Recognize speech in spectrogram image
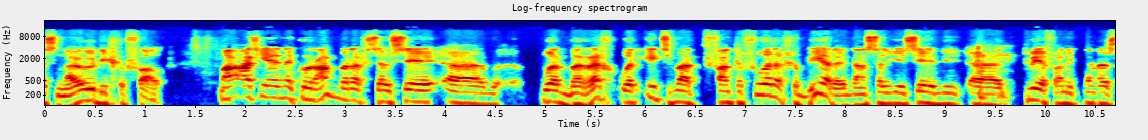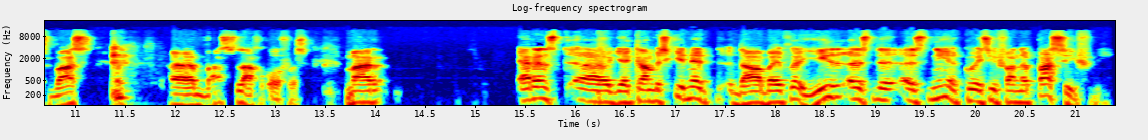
is nou die geval. Maar as jy in 'n koerantberig sou sê uh oor berig oor iets wat van tevore gebeur het, dan sal jy sê die uh twee van die kinders was uh was slagoffers. Maar erns uh jy kan miskien net daarby vir hier is dit is nie 'n kwessie van 'n passief nie.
